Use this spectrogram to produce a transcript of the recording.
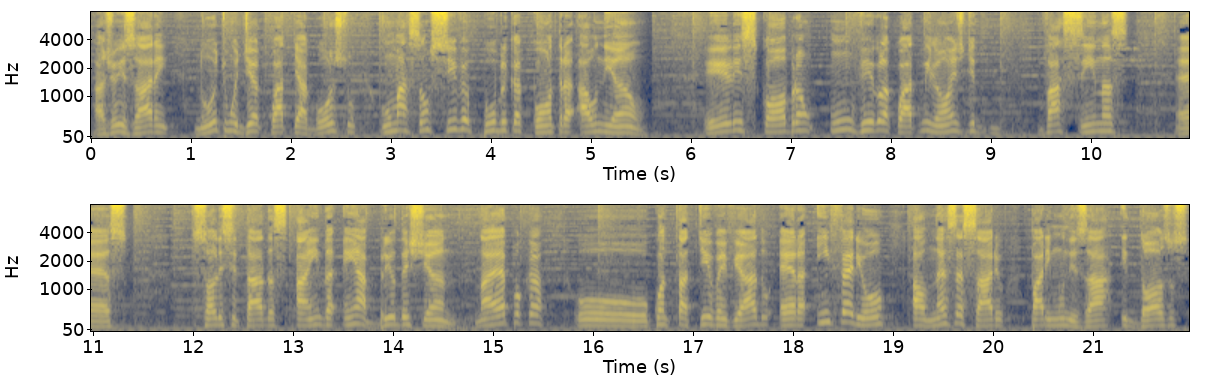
ajuizarem, no último dia 4 de agosto, uma ação civil pública contra a União. Eles cobram 1,4 milhões de vacinas é, solicitadas ainda em abril deste ano. Na época, o quantitativo enviado era inferior ao necessário para imunizar idosos,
